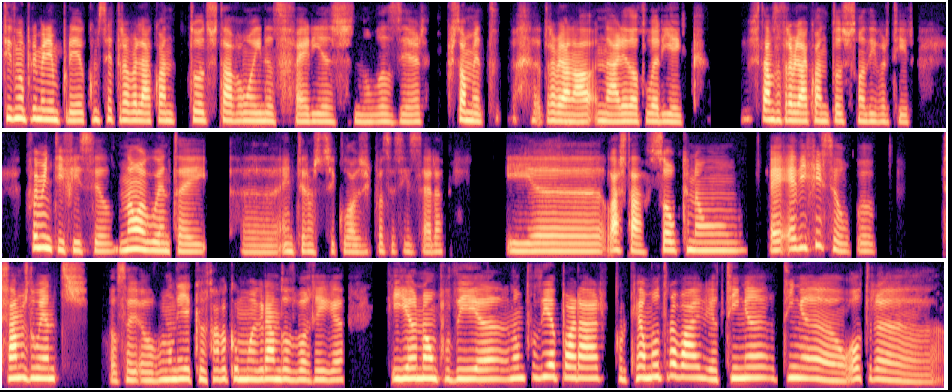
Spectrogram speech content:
tive o meu primeiro emprego, comecei a trabalhar quando todos estavam ainda de férias, no lazer, principalmente a trabalhar na, na área da hotelaria, em que estamos a trabalhar quando todos estão a divertir. Foi muito difícil, não aguentei uh, em termos psicológicos, para ser sincera, e uh, lá está, soube que não. É, é difícil. Uh, estávamos doentes, ou seja, houve um dia que eu estava com uma grande dor de barriga e eu não podia, não podia parar, porque é o meu trabalho. Eu tinha, tinha outra,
